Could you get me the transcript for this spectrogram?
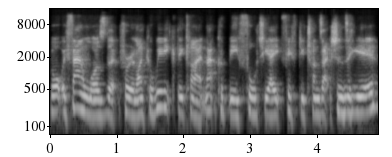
But what we found was that for like a weekly client, that could be 48, 50 transactions a year.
